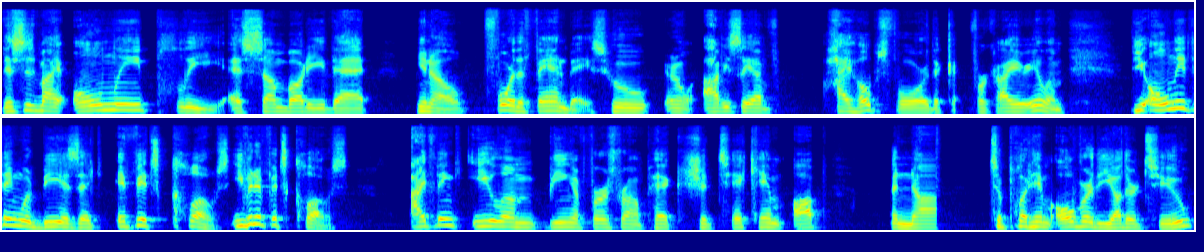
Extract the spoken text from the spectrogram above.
this is my only plea as somebody that you know, for the fan base who, you know, obviously have high hopes for the for Kaiir Elam. The only thing would be is like if it's close, even if it's close, I think Elam being a first round pick should tick him up enough to put him over the other two,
